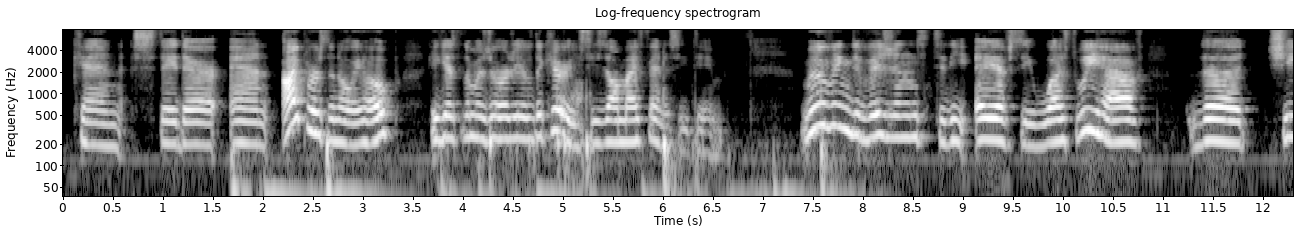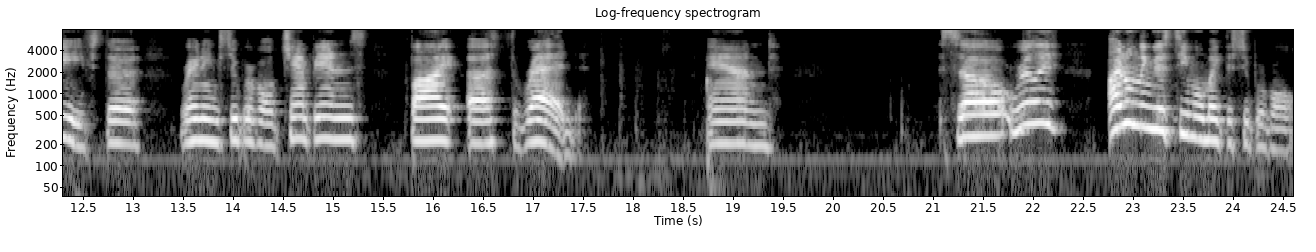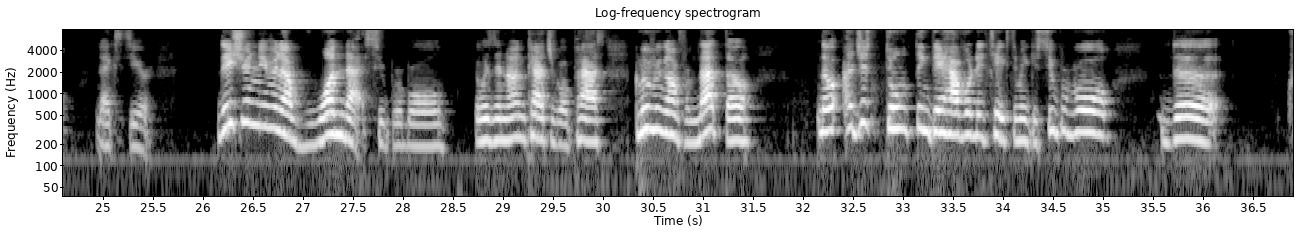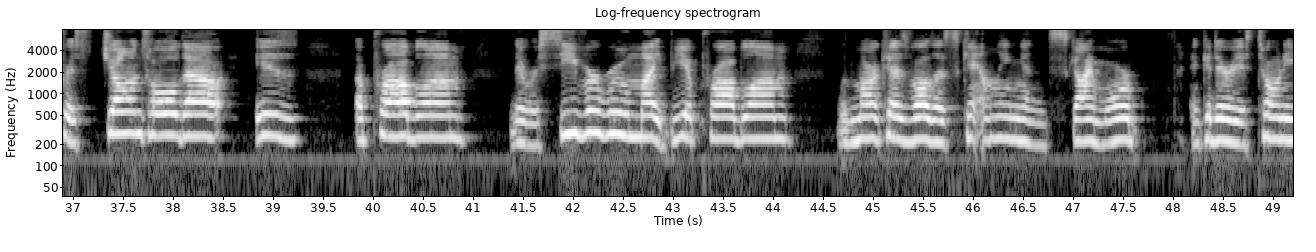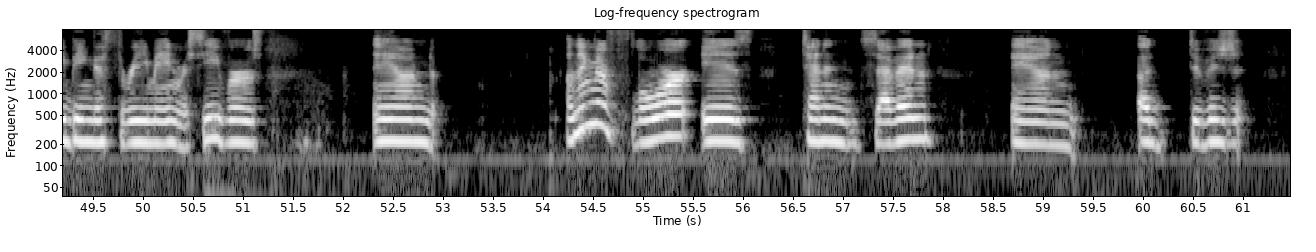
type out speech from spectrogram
can stay there. And I personally hope he gets the majority of the carries. He's on my fantasy team. Moving divisions to the AFC West, we have the Chiefs, the reigning Super Bowl champions, by a thread. And so, really, I don't think this team will make the Super Bowl. next year. They shouldn't even have won that Super Bowl. It was an uncatchable pass. Moving on from that, though, no, I just don't think they have what it takes to make a Super Bowl. The Chris Jones holdout is a problem. The receiver room might be a problem with Marquez Valdes Scantling and Skyy Moore and Kadarius Toney being the three main receivers. And I think their floor is 10 and 7 and a division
